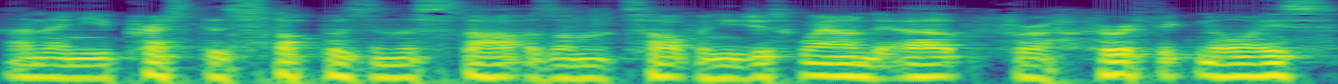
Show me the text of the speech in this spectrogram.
and then you press the stoppers and the starters on the top and you just wound it up for a horrific noise.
